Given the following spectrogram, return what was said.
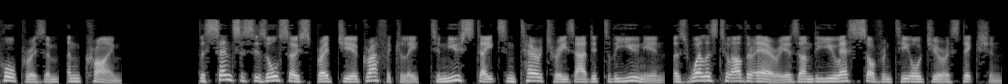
pauperism, and crime. The censuses also spread geographically, to new states and territories added to the Union, as well as to other areas under U.S. sovereignty or jurisdiction.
